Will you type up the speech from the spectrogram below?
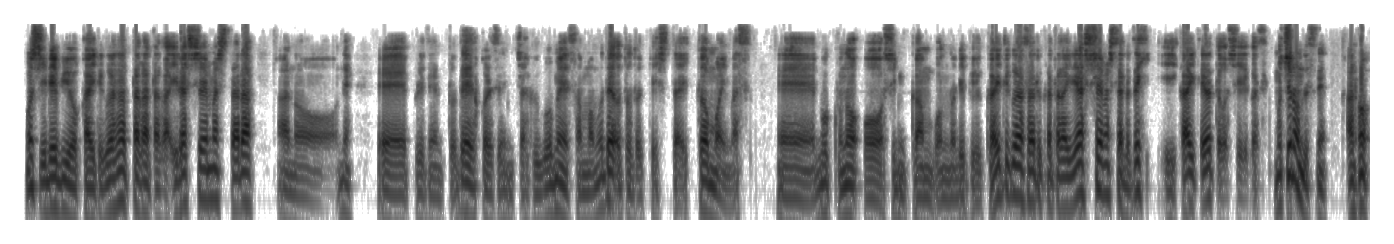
もしレビューを書いてくださった方がいらっしゃいましたら、あのね、えー、プレゼントで、これ先着5名様までお届けしたいと思います。えー、僕の新刊本のレビュー書いてくださる方がいらっしゃいましたら、ぜひ書いてよって教えてください。もちろんですね、あの、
